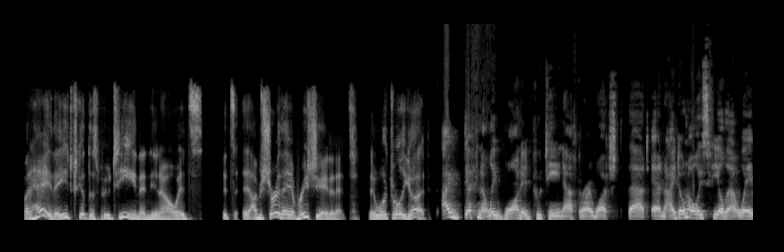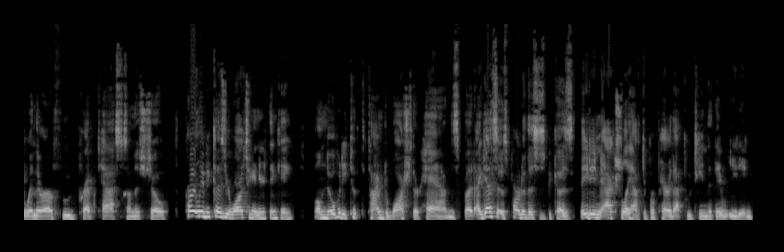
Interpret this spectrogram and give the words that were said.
but hey, they each get this poutine and you know, it's it's I'm sure they appreciated it. It looked really good. I definitely wanted poutine after I watched that and I don't always feel that way when there are food prep tasks on this show. Partly because you're watching it and you're thinking, well, nobody took the time to wash their hands. But I guess it was part of this is because they didn't actually have to prepare that poutine that they were eating.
